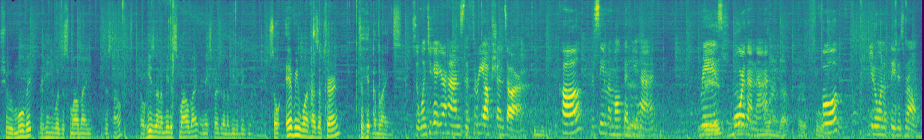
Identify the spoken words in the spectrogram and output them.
She will move it. He was the small blind just now. So he's going to be the small blind. The next pair is going to be the big blind. So everyone has a turn to hit the blinds. So once you get your hands, the three options are call the same amount that he had, raise more than that, More than that, uh, or fold. You don't want to play this round.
